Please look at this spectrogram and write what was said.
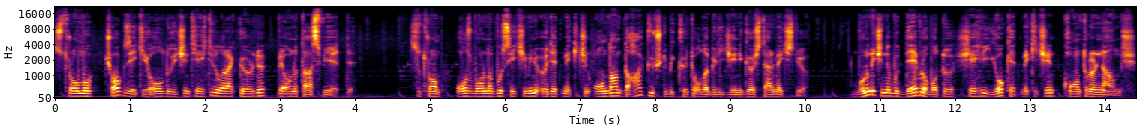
Strom'u çok zeki olduğu için tehdit olarak gördü ve onu tasfiye etti. Strom, Osborn'a bu seçimini ödetmek için ondan daha güçlü bir kötü olabileceğini göstermek istiyor. Bunun için de bu dev robotu şehri yok etmek için kontrolünü almış.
